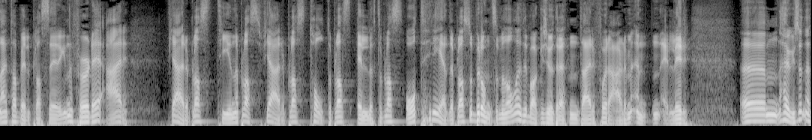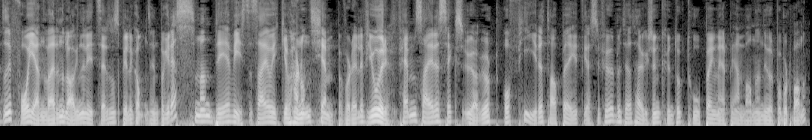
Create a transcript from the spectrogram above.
nei, tabellplasseringene før det er fjerdeplass, tiendeplass, fjerdeplass, tolvteplass, ellevteplass og tredjeplass og bronsemedalje tilbake i 2013. Derfor er det med enten-eller. Eh, Haugesund et av de få gjenværende lagene i Eliteserien som spiller kampen sin på gress, men det viste seg å ikke være noen kjempefordel i fjor. Fem seire, seks uavgjort og fire tap på eget gress i fjor betyr at Haugesund kun tok to poeng mer på hjemmebane enn de gjorde på bortebane.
